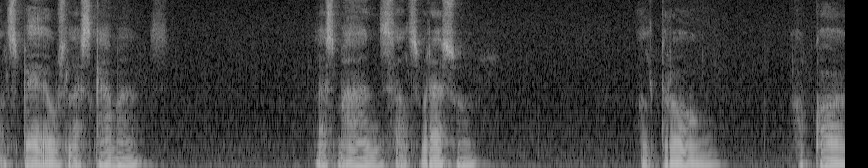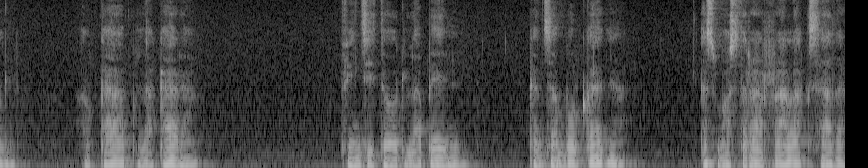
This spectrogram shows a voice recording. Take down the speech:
Els peus, les cames, les mans, els braços, el tronc, el coll, el cap, la cara, fins i tot la pell que ens embolcalla es mostra relaxada.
